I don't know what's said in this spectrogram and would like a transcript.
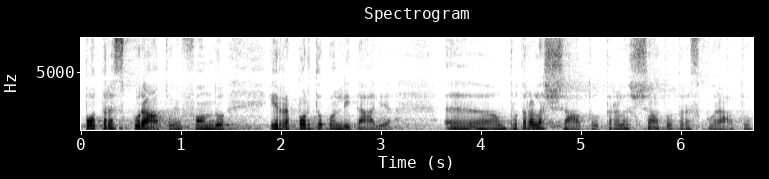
po' trascurato in fondo il rapporto con l'Italia, eh, un po' tralasciato, tralasciato, trascurato.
